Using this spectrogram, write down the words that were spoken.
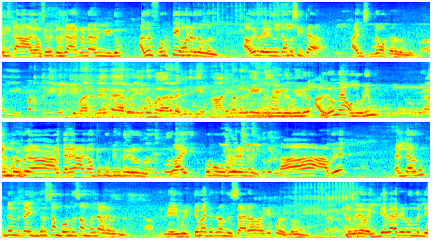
ഇത് ആകാംക്ഷ കിട്ടുന്ന കണ്ടിട്ടുണ്ട് അവർ വീണ്ടും അതൊരു ഫുൾ ടീമാണ് എടുത്തുള്ളത്. അവർ എഴുന്നൂറ്റമ്പത് സീറ്റാ ആ. ഇൻസ്റ്റിറ്റ്യൂട്ട് മൊത്തം എടുത്തുള്ളത് അപ്പൊ ഈ പടത്തിന് ഈ വെട്ടിമാറ്റൽ രീതിയിൽ ഉപകാരമല്ല ശരിക്കും? ആദ്യം കണ്ടൊരു വീണ്ടും വീട് വീട് അതിലൊന്നേ ഒന്നുകൂടിയും ഇമ്പ്രൂവ് ആ ആൾക്കാരെ ആകാംക്ഷ കൂട്ടി കൂട്ടി വരുന്നു ഇപ്പൊ കൂട്ടി വരുന്നു ആ അവർ എല്ലാവർക്കും ഇത് എന്നിട്ട് ഇതൊരു സംഭവം ഇതൊരു സംഭവം ആൾക്കാർ നിൽക്കുന്നത്. വെട്ടി മാറ്റത്തിന് നിസ്സാരം അതൊക്കെ പോയിട്ടുള്ളൂ അതിന്റെ പേര് വലിയ കാര്യങ്ങളൊന്നുമില്ല.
